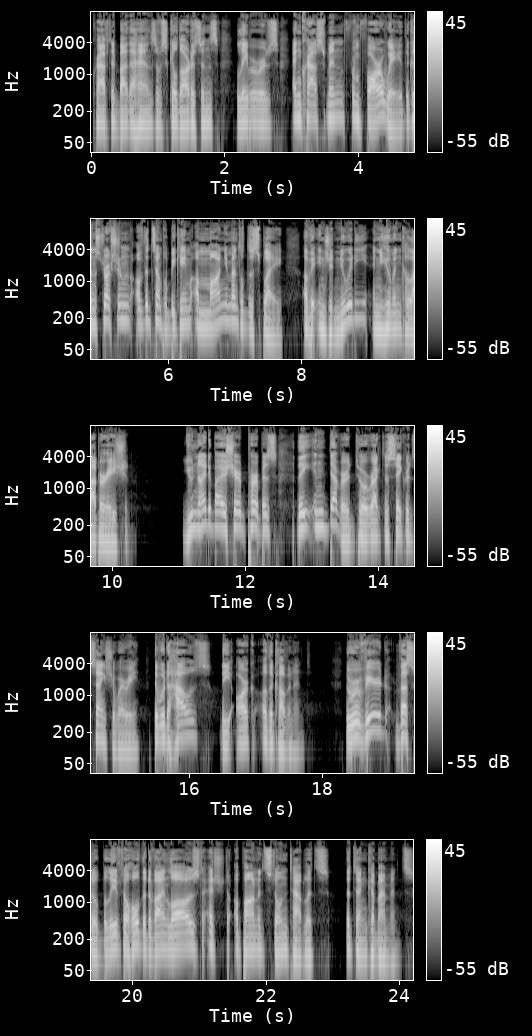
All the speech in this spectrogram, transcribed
crafted by the hands of skilled artisans, laborers, and craftsmen from far away, the construction of the temple became a monumental display of ingenuity and human collaboration. United by a shared purpose, they endeavored to erect a sacred sanctuary that would house the Ark of the Covenant, the revered vessel believed to hold the divine laws etched upon its stone tablets, the Ten Commandments.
